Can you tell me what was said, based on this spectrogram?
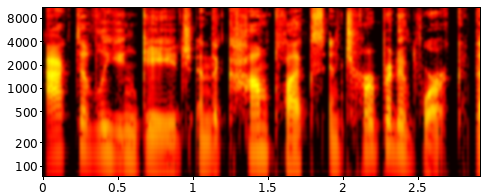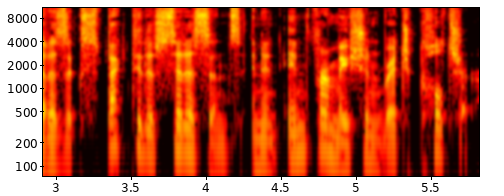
actively engage in the complex interpretive work that is expected of citizens in an information rich culture.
